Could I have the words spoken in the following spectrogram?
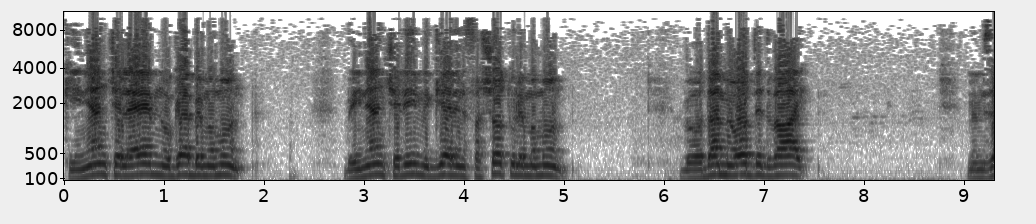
כי עניין שלהם נוגע בממון, ועניין שלי מגיע לנפשות ולממון. והודה מאוד לדבריי. מ"ז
